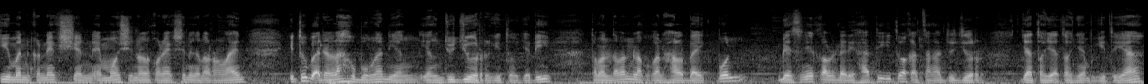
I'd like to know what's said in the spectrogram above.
human connection, emotional connection dengan orang lain, itu adalah hubungan yang yang jujur gitu. Jadi teman-teman melakukan hal baik pun biasanya kalau dari hati itu akan sangat jujur jatuh-jatuhnya begitu ya.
